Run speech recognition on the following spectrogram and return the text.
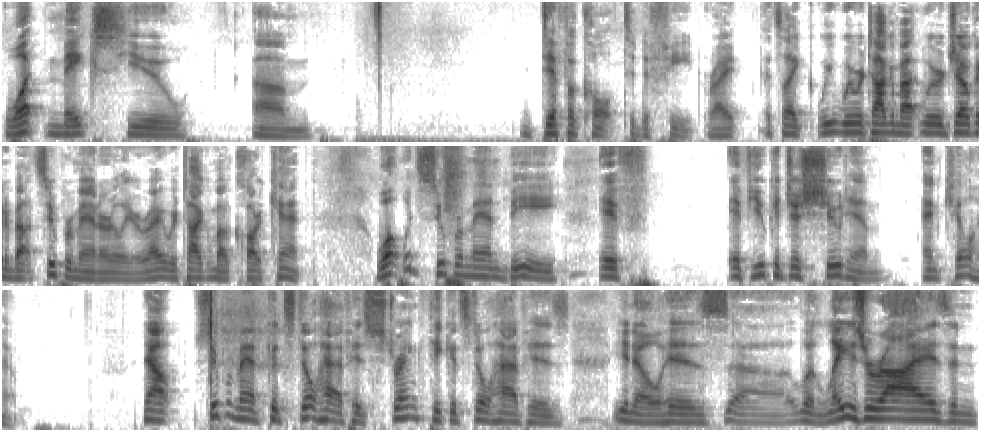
what makes you um, difficult to defeat, right? It's like we, we were talking about, we were joking about Superman earlier, right? We were talking about Clark Kent. What would Superman be if if you could just shoot him and kill him? Now, Superman could still have his strength. He could still have his, you know, his uh, laser eyes and,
